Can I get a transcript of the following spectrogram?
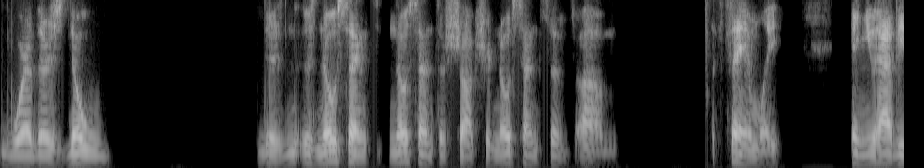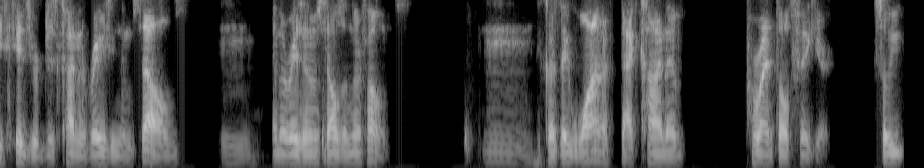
where there's no there's there's no sense no sense of structure, no sense of um family and you have these kids who are just kind of raising themselves mm. and they're raising themselves on their phones mm. because they want that kind of parental figure so you,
